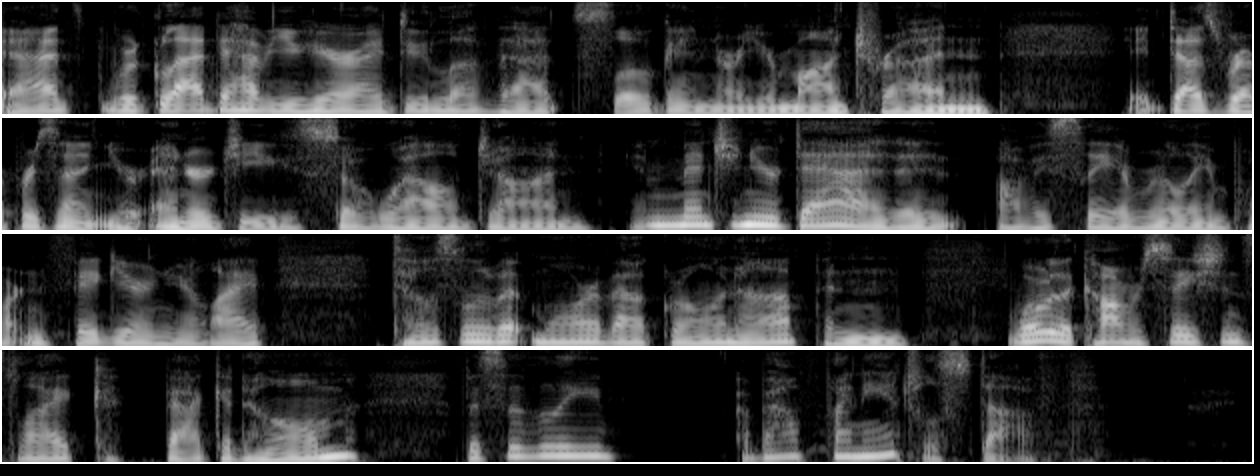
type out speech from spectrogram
Yeah, we're glad to have you here. I do love that slogan or your mantra, and it does represent your energy so well, John. You mention your dad, uh, obviously a really important figure in your life. Tell us a little bit more about growing up and what were the conversations like back at home, specifically about financial stuff.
